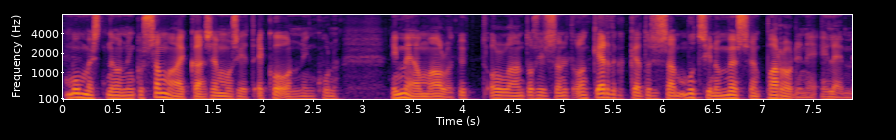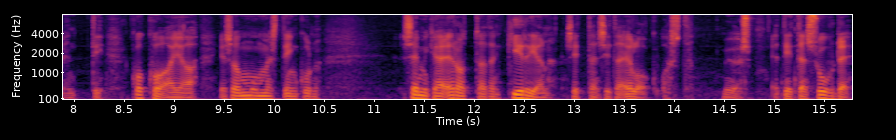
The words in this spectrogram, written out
mun mielestä ne on niin kuin samaan aikaan semmoisia, että Eko on niin kuin, nimenomaan ollut, että nyt ollaan tosissaan, nyt ollaan kertakaikkiaan tosissaan, mutta siinä on myös sellainen parodinen elementti koko ajan. Ja se on mun mielestä niin kuin se, mikä erottaa tämän kirjan sitten sitä elokuvasta myös. Että niiden suhde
